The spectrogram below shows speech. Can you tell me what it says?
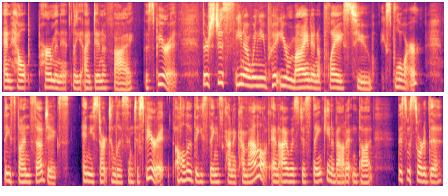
and help permanently identify the spirit. There's just, you know, when you put your mind in a place to explore these fun subjects and you start to listen to spirit, all of these things kind of come out. And I was just thinking about it and thought this was sort of the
